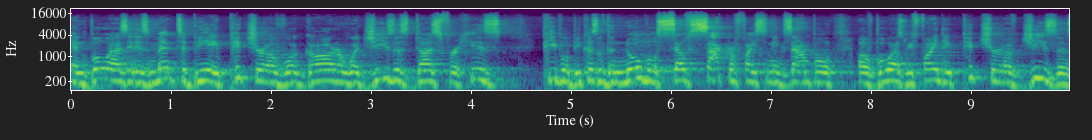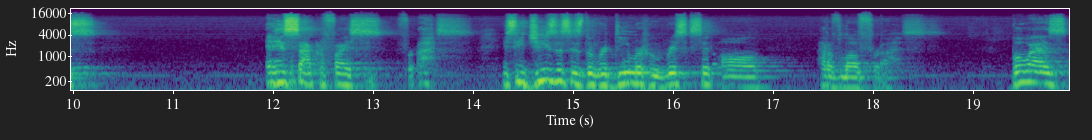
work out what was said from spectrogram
and Boaz, it is meant to be a picture of what God or what Jesus does for his people because of the noble self sacrificing example of Boaz. We find a picture of Jesus and his sacrifice for us. You see, Jesus is the Redeemer who risks it all out of love for us. Boaz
